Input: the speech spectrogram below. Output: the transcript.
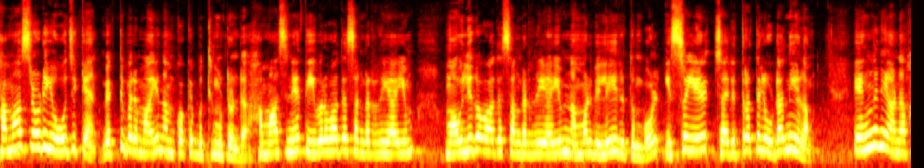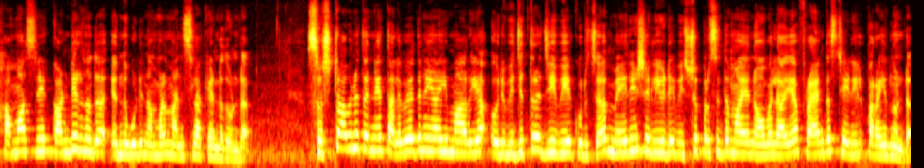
ഹമാസിനോട് യോജിക്കാൻ വ്യക്തിപരമായി നമുക്കൊക്കെ ബുദ്ധിമുട്ടുണ്ട്. ഹമാസിനെ തീവ്രവാദ സംഘടനയായും മൗലികവാദ സംഘടനയായും നമ്മൾ വിലയിരുത്തുമ്പോൾ ഇസ്രയേൽ ചരിത്രത്തിലുടനീളം എങ്ങനെയാണ് ഹമാസിനെ കണ്ടിരുന്നത് എന്നുകൂടി നമ്മൾ മനസ്സിലാക്കേണ്ടതുണ്ട്. സൃഷ്ടാവിന് തന്നെ തലവേദനയായി മാറിയ ഒരു വിചിത്ര ജീവിയെക്കുറിച്ച് മേരി ഷെല്ലിയുടെ വിശ്വപ്രസിദ്ധമായ നോവലായ ഫ്രാങ്കസ്റ്റൈനിൽ പറയുന്നുണ്ട്.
